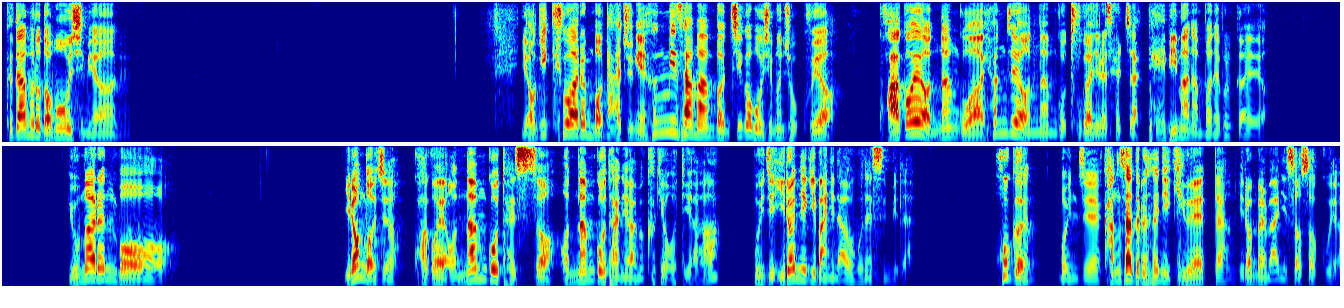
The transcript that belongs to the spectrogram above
그 다음으로 넘어오시면 여기 QR은 뭐 나중에 흥미삼아 한번 찍어보시면 좋고요. 과거의 언남고와 현재 언남고 두 가지를 살짝 대비만 한번 해볼까 해요. 요 말은 뭐 이런 거죠. 과거에 언남고 됐어. 언남고 다녀하면 그게 어디야? 뭐 이제 이런 얘기 많이 나오곤 했습니다. 혹은 뭐 이제 강사들은 흔히 기회의 땅 이런 말 많이 썼었고요.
